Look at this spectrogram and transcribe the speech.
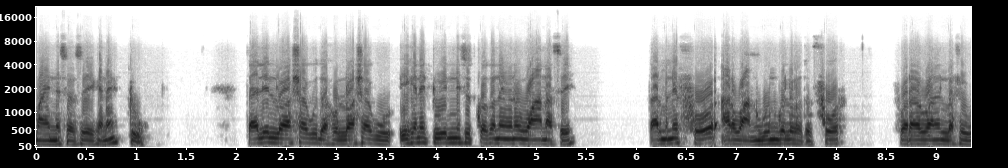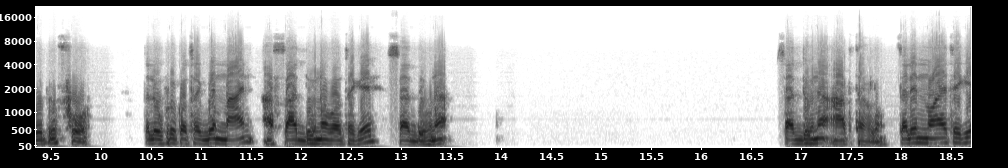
মাইনাস আছে এখানে টু তাহলে লসাগু দেখো, লসাগু, এখানে টু এর নিচে কত নেই মানে ওয়ান আছে। তার মানে ফোর আর ওয়ান গুণ করলে কত? ফোর ফোর আর ওয়ানের লসাগু কত ফোর তাহলে উপরে কত থাকবে? নাইন আর চার দুগুণা কত থাকে? চার দুগুণা চার দুগুণা আট থাকল। তাহলে নয় থেকে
